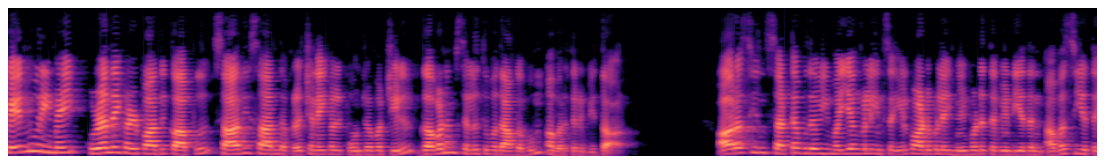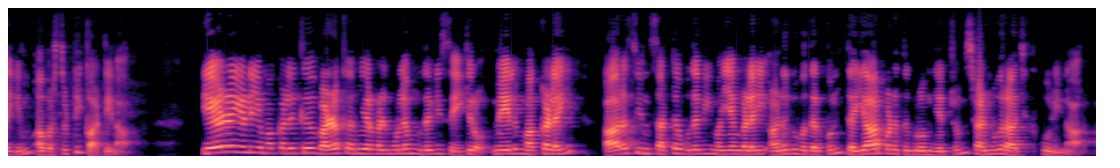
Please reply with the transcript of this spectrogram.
பெண் உரிமை குழந்தைகள் பாதுகாப்பு சாதி சார்ந்த பிரச்சினைகள் போன்றவற்றில் கவனம் செலுத்துவதாகவும் அவர் தெரிவித்தார். அரசின் சட்ட உதவி மையங்களின் செயல்பாடுகளை மேம்படுத்த வேண்டியதன் அவசியத்தையும் அவர் சுட்டிக்காட்டினார். ஏழை எளிய மக்களுக்கு வழக்கறிஞர்கள் மூலம் உதவி செய்கிறோம். மேலும் மக்களை அரசின் சட்ட உதவி மையங்களை அணுகுவதற்கும் தயார்படுத்துகிறோம் என்றும் சண்முகராஜ் கூறினார்.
